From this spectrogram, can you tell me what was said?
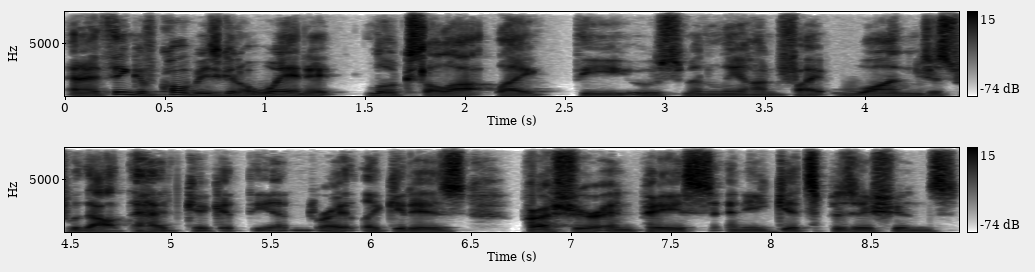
And I think if Colby's going to win, it looks a lot like the Usman Leon fight, one just without the head kick at the end, right? Like it is pressure and pace, and he gets positions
